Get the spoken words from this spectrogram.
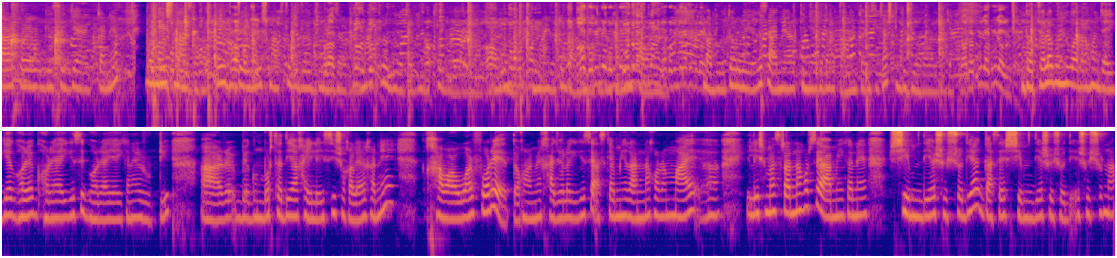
তারপরে গেছে গিয়ে একখানে ইলিশ মাছ দেখো এই দুটো ইলিশ মাত্র দুটো হাজার করে, মাত্র দুই হাজার মাত্র হাজার বাবু তো রয়ে গেছে আমি আর কিনে দেখো তেমন পাইছি জাস্ট ভিডিও করার লিগে তো চলো বন্ধু এখন যাই গিয়ে ঘরে। ঘরে আই গেছি ঘরে আই এখানে রুটি আর বেগুন ভর্তা দিয়া খাই লাইছি সকালের খানে। খাওয়া হওয়ার পরে তখন আমি খাজো লাগি গেছি। আজকে আমি রান্না করাম মায়ে ইলিশ মাছ রান্না করছে। আমি এখানে শিম দিয়ে শস্য দিয়ে গাছের শিম দিয়ে শস্য দিয়ে শস্য না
